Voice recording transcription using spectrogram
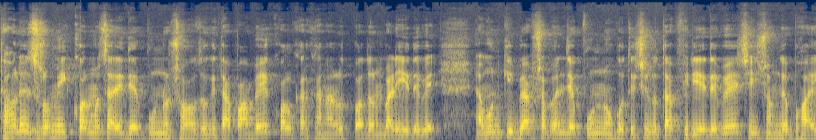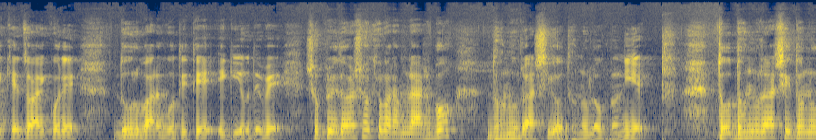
তাহলে শ্রমিক কর্মচারীদের পূর্ণ সহযোগিতা পাবে, কলকারখানার উৎপাদন বাড়িয়ে দেবে। এমনকি ব্যবসা বাণিজ্যে পূর্ণ গতিশীলতা ফিরিয়ে দেবে, সেই সঙ্গে ভয়কে জয় করে দুর্বার গতিতে এগিয়েও দেবে। সুপ্রিয় দর্শক, এবার আমরা আসব ধনু রাশি ও ধনুলগ্ন নিয়ে। তো ধনু রাশি ধনু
